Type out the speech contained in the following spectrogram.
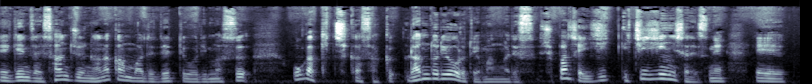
えー、現在37巻まで出ております、小垣千佳作、ランドリオールという漫画です。出版社一人社ですね。えー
